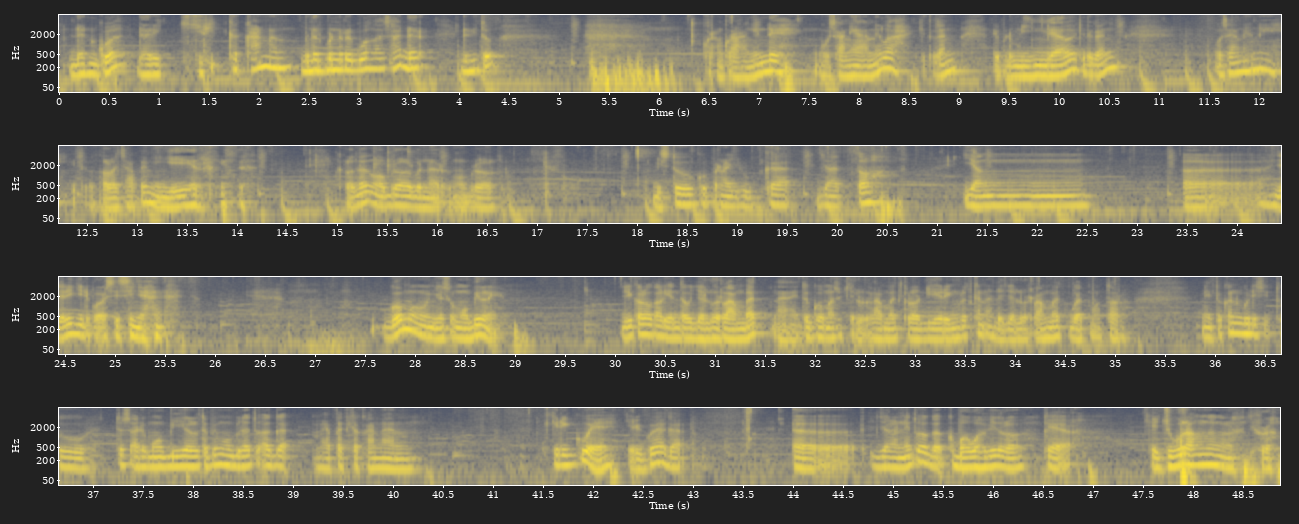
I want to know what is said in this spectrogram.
Dan gue dari kiri ke kanan Bener-bener gue gak sadar. Dan itu Kurang-kurangin deh. Gak usah aneh-aneh lah gitu kan. Daripada meninggal gitu kan. Gak usah aneh-aneh gitu. Kalau capek minggir gitu. Kalau gak ngobrol bener ngobrol Habis itu gue pernah juga jatuh yang uh, jadi gini posisinya. Gue mau nyusul mobil nih. Jadi kalau kalian tahu jalur lambat nah itu gue masuk jalur lambat. Kalau di ring road kan ada jalur lambat buat motor. Nah itu kan gue di situ. Terus ada mobil tapi mobilnya tuh agak mepet ke kanan. Kiri gue kiri gue agak uh, jalannya tuh agak ke bawah gitu loh. Kayak kayak jurang tuh nggak? Jurang.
